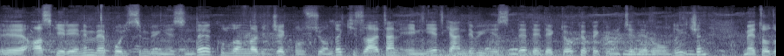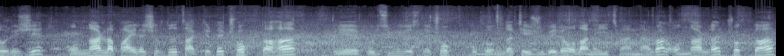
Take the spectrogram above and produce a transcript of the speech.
e, askeriyenin ve polisin bünyesinde kullanılabilecek pozisyonda ki zaten emniyet kendi bünyesinde dedektör köpek üniteleri olduğu için metodoloji onlarla paylaşıldığı takdirde çok daha e, polisin bünyesinde çok bu konuda tecrübeli olan eğitmenler var. Onlarla çok daha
